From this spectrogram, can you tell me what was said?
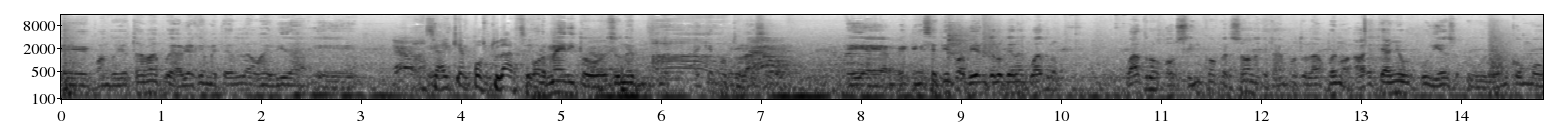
eh, cuando yo estaba, pues había que meter la hoja de vida. eh, Ah, o sea, hay que postularse. Por mérito, eso no es- hay que postularse. Eh, en ese tiempo había, creo que eran cuatro, cuatro o cinco personas que estaban postuladas. Bueno, ahora este año hubieron como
